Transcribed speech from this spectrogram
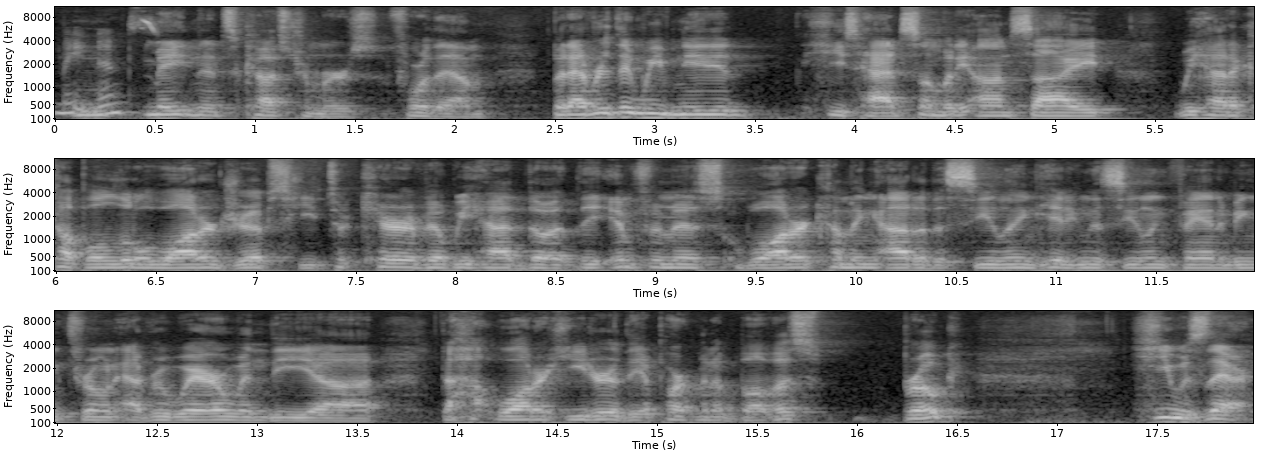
Maintenance. maintenance customers for them. But everything we've needed, he's had somebody on site. We had a couple of little water drips. He took care of it. We had the the infamous water coming out of the ceiling, hitting the ceiling fan, and being thrown everywhere when the uh, the hot water heater of the apartment above us broke. he was there.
